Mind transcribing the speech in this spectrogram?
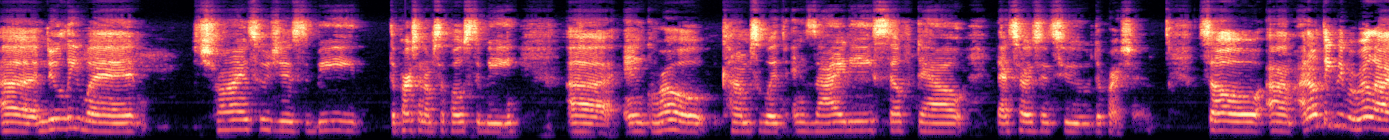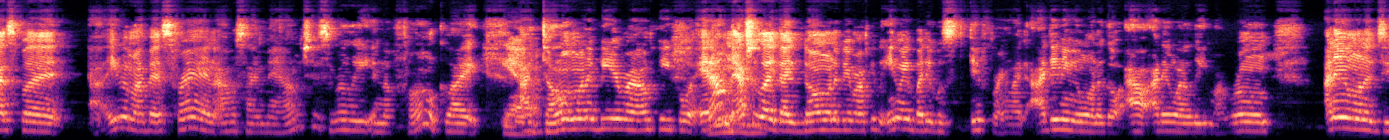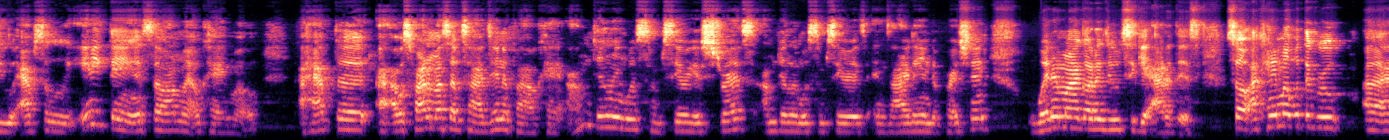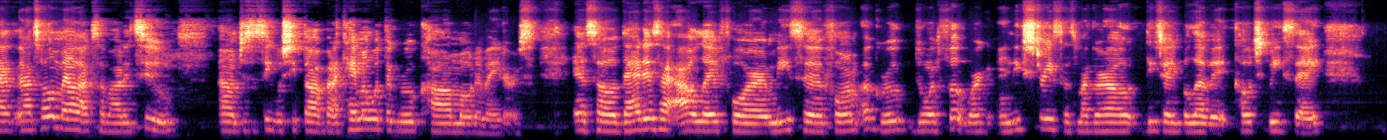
uh, newlywed, trying to just be the person I'm supposed to be uh, and grow comes with anxiety, self doubt that turns into depression. So um, I don't think people realize, but uh, even my best friend, I was like, man, I'm just really in a funk. Like, Yeah. I don't want to be around people, and I'm Mhm. naturally like, like don't want to be around people anyway. But it was different. Like, I didn't even want to go out. I didn't want to leave my room. I didn't want to do absolutely anything. And so I'm like, okay, Mo, I have to. I I was finding myself to identify. Okay, I'm dealing with some serious stress. I'm dealing with some serious anxiety and depression. What am I going to do to get out of this? So I came up with the group, uh, and I told Madlocks about it too um, just to see what she thought. But I came up with a group called Motivators. And so that is an outlet for me to form a group doing footwork in these streets, as my girl, DJ Beloved, Coach B say,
